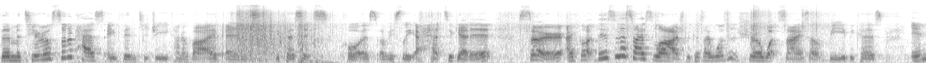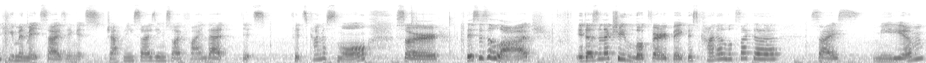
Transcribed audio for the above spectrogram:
The material sort of has a vintagey kind of vibe and because it's KAWS obviously I had to get it. So I got this in a size large because I wasn't sure what size I would be because in human made sizing, it's Japanese sizing. So I find that it's fits kind of small. So this is a large. It doesn't actually look very big. This kind of looks like a size medium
